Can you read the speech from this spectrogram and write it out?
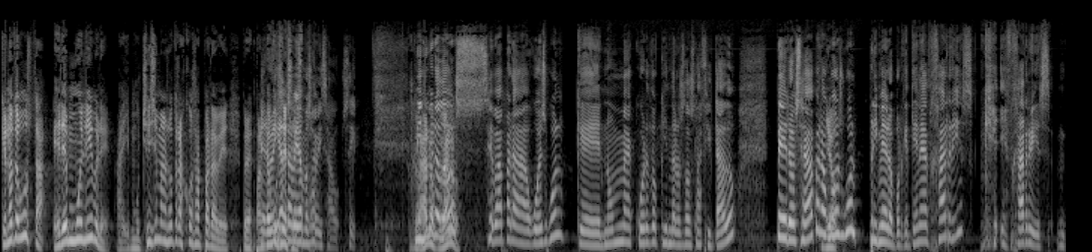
¿Que no te gusta? Eres muy libre. Hay muchísimas otras cosas para ver. Pero, pero ya te habíamos avisado, sí. Mi número dos se va para Westworld, que no me acuerdo quién de los dos la ha citado, pero se va para Westworld primero porque tiene a Ed Harris, que Ed Harris, en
